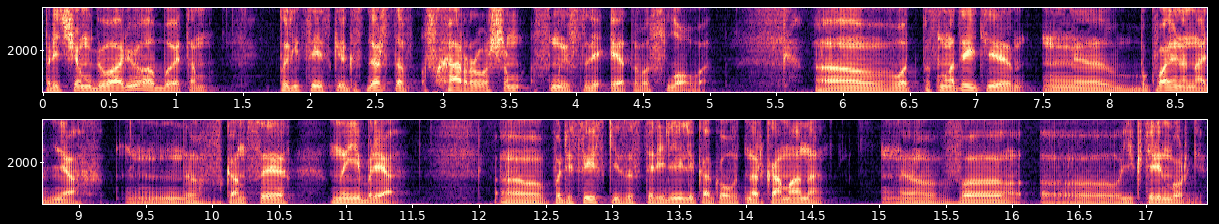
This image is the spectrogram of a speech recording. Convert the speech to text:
Причем говорю об этом полицейское государство в хорошем смысле этого слова. Э, вот посмотрите, э, буквально на днях, в конце ноября, полицейские застрелили какого-то наркомана в Екатеринбурге.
